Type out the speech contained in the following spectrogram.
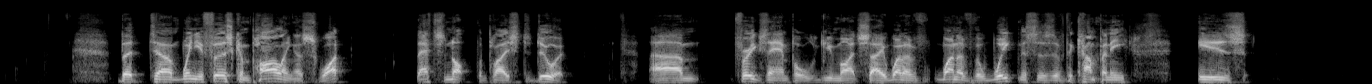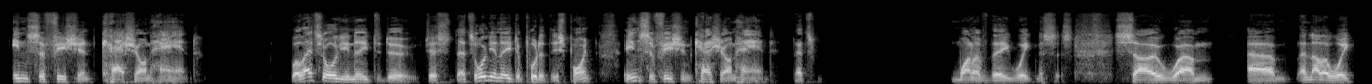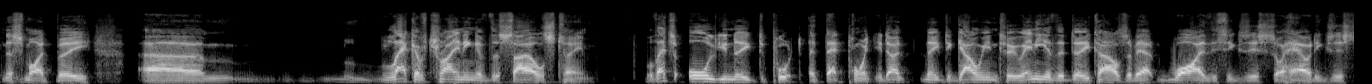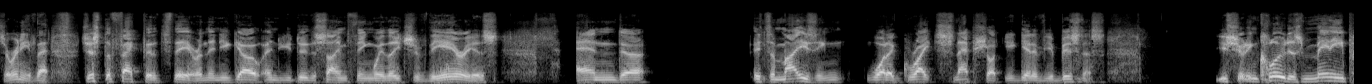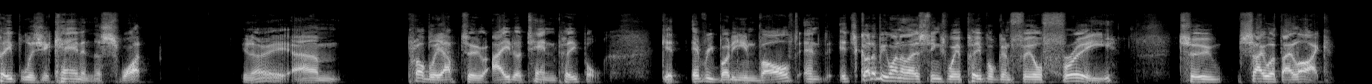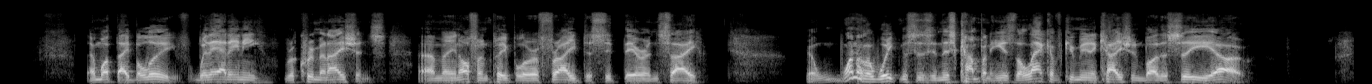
But um, when you're first compiling a SWOT, that's not the place to do it. Um, for example, you might say one of one of the weaknesses of the company is insufficient cash on hand. Well, that's all you need to do. Just that's all you need to put at this point. Insufficient cash on hand. That's one of the weaknesses. So um, um, another weakness might be um, lack of training of the sales team. Well, that's all you need to put at that point. You don't need to go into any of the details about why this exists or how it exists or any of that. Just the fact that it's there. And then you go and you do the same thing with each of the areas. And uh, it's amazing what a great snapshot you get of your business. You should include as many people as you can in the SWOT you know, um, probably up to eight or ten people. Get everybody involved, and it's got to be one of those things where people can feel free to say what they like and what they believe without any recriminations. I mean, often people are afraid to sit there and say, you know, one of the weaknesses in this company is the lack of communication by the CEO.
